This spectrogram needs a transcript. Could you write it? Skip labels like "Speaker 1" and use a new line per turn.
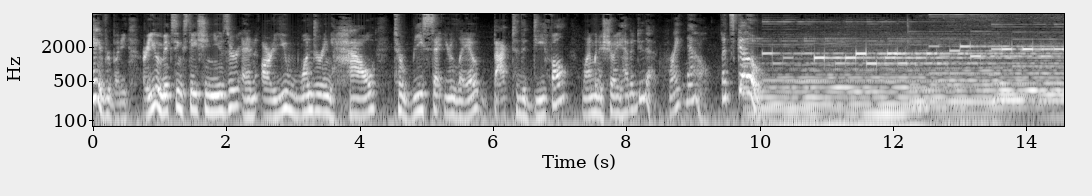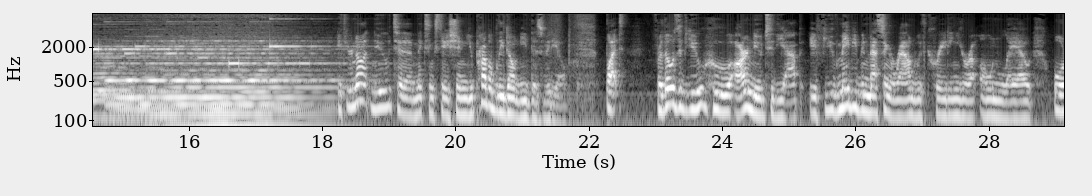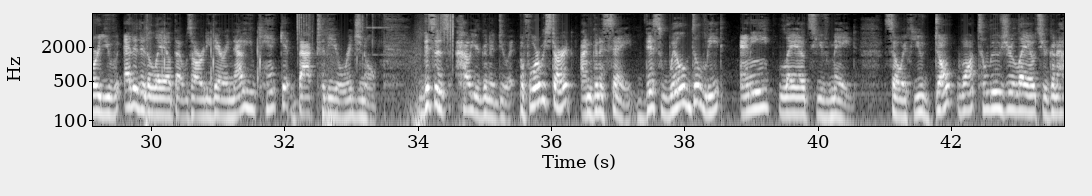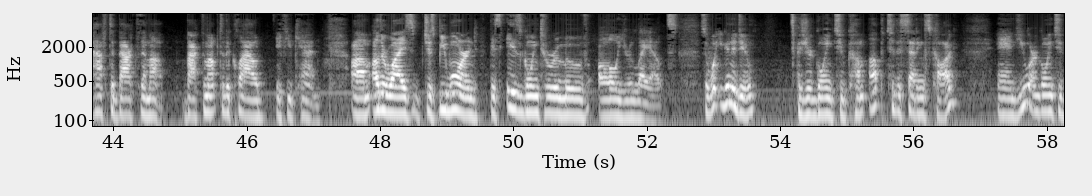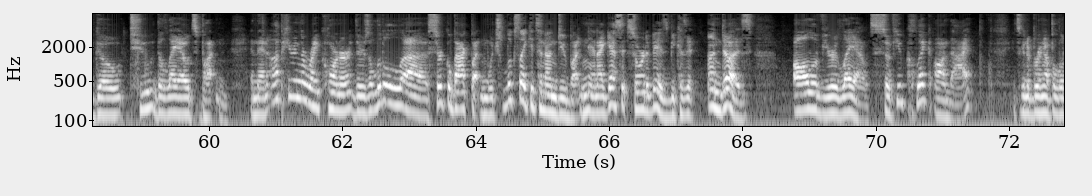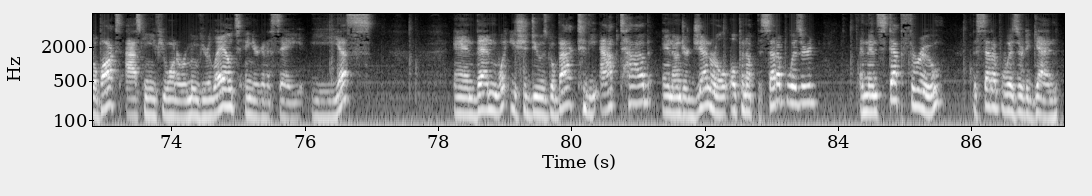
Hey everybody, are you a mixing station user and are you wondering how to reset your layout back to the default? Well, I'm going to show you how to do that right now. Let's go! If you're not new to Mixing Station, you probably don't need this video, but for those of you who are new to the app, if you've maybe been messing around with creating your own layout or you've edited a layout that was already there and now you can't get back to the original, this is how you're gonna do it. Before we start, I'm gonna say this will delete any layouts you've made. So if you don't want to lose your layouts, you're gonna have to back them up. Back them up to the cloud if you can. Um, otherwise, just be warned, this is going to remove all your layouts. So what you're going to do is you're going to come up to the settings cog and you are going to go to the layouts button. And then up here in the right corner, there's a little uh, circle back button, which looks like it's an undo button. And I guess it sort of is because it undoes all of your layouts. So if you click on that, it's gonna bring up a little box asking if you wanna remove your layouts and you're gonna say yes. And then what you should do is go back to the app tab and under general, open up the setup wizard and then step through the setup wizard again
